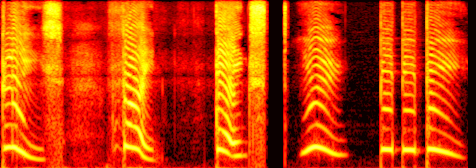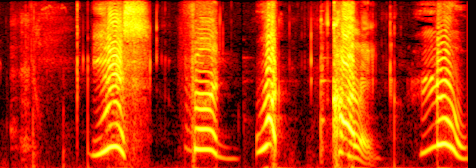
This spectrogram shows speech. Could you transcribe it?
Please. Fine. Thanks. Yay. Beep. Yes. Fun. What? Calling. No.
